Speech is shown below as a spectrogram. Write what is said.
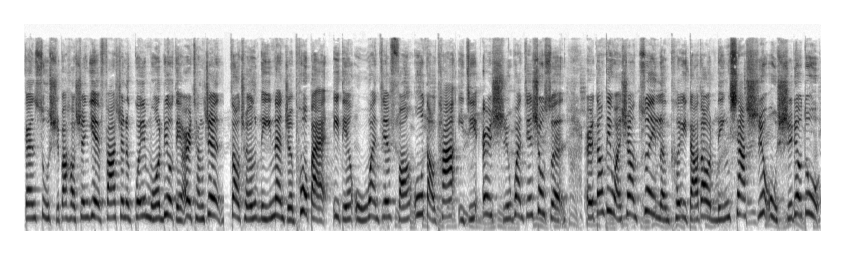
甘肃十八号深夜发生了规模六点二强震，造成罹难者破百，一点五万间房屋倒塌，以及二十万间受损。而当地晚上最冷可以达到零下十五、十六度，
